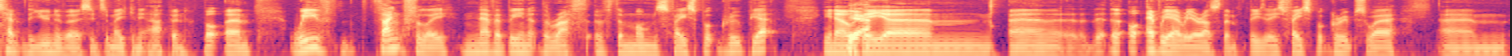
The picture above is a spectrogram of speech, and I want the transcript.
tempt the universe into making it happen. But um, we've thankfully never been at the wrath of the mums Facebook group yet. You know, Yeah. the, um, uh, the, the every area has them. These these Facebook groups where. Um,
